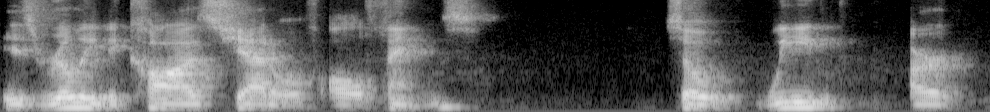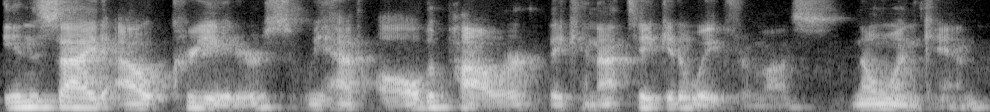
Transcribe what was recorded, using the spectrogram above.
is really the cause shadow of all things. So we are inside out creators. We have all the power. They cannot take it away from us. No one can.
